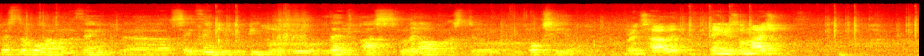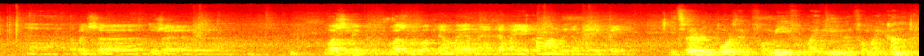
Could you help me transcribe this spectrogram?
First of all, I want to thank, uh, say thank you to people who let us, who allow us to box here. Принц Халид, thank you so much. Е, е, дуже важливо, важливо для мене, для моєї команди, для моєї країни. It's very important for me, for my team and for my country.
